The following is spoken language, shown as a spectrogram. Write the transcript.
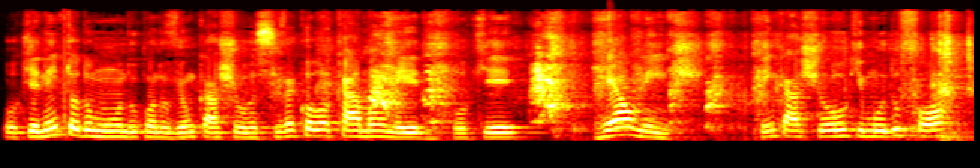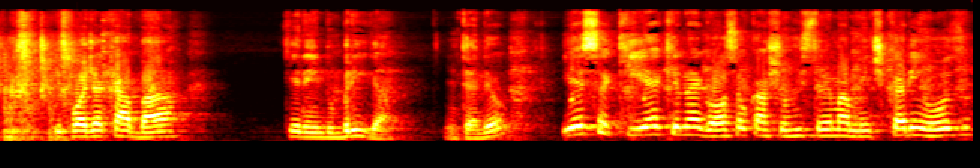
porque nem todo mundo quando vê um cachorro assim vai colocar a mão nele, porque realmente tem cachorro que muda o foco e pode acabar querendo brigar, entendeu? E esse aqui é aquele negócio, é o cachorro extremamente carinhoso,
